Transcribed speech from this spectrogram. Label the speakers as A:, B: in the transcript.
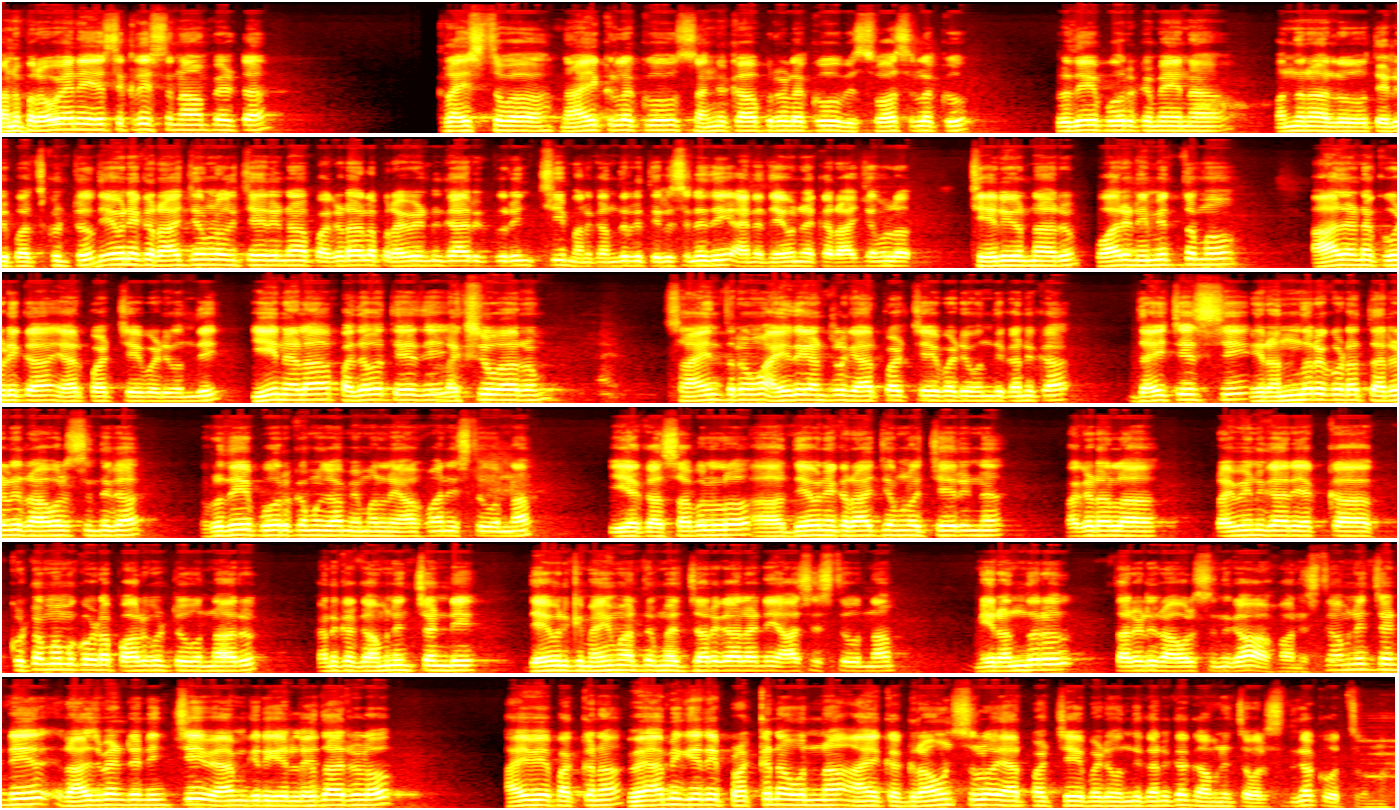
A: మన ప్రభు అయిన యేసుక్రీస్తు నామపేట క్రైస్తవ నాయకులకు సంఘ కాపురులకు విశ్వాసులకు హృదయపూర్వకమైన వందనాలు తెలియపరచుకుంటూ దేవుని యొక్క రాజ్యంలోకి చేరిన పగడాల ప్రవీణ్ గారి గురించి మనకందరికీ తెలిసినది. ఆయన దేవుని యొక్క రాజ్యంలో చేరి ఉన్నారు. వారి నిమిత్తము ఆదరణ కూడిక ఏర్పాటు చేయబడి ఉంది. ఈ నెల పదవ తేదీ లక్షవారం సాయంత్రం ఐదు గంటలకు ఏర్పాటు చేయబడి ఉంది కనుక దయచేసి మీరందరూ కూడా తరలి రావాల్సిందిగా హృదయపూర్వకముగా మిమ్మల్ని ఆహ్వానిస్తూ ఉన్నాం. ఈ యొక్క సభల్లో ఆ దేవుని యొక్క రాజ్యంలో చేరిన పగడల ప్రవీణ్ గారి యొక్క కుటుంబం కూడా పాల్గొంటూ ఉన్నారు. కనుక గమనించండి దేవునికి మహిమార్థంగా జరగాలని ఆశిస్తూ ఉన్నాం. మీరందరూ తరలి రావాల్సిందిగా ఆహ్వానిస్తాం గమనించండి రాజమండ్రి నుంచి వ్యామగిరి వెళ్ళే దారిలో హైవే పక్కన వ్యామిగిరి ప్రక్కన ఉన్న ఆ యొక్క గ్రౌండ్స్లో ఏర్పాటు చేయబడి ఉంది కనుక గమనించవలసిందిగా కోరుతున్నాం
